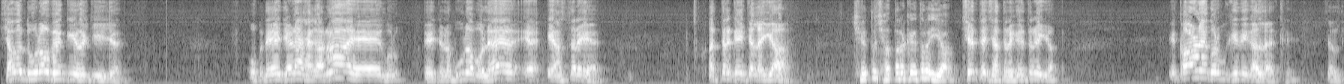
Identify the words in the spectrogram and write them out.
ਸ਼ਬਦ ਦੂਰੋਂ ਫੈਂਕੀ ਹੋਈ ਚੀਜ਼ ਹੈ। ਉਪਦੇਸ਼ ਜਿਹੜਾ ਹੈਗਾ ਨਾ ਇਹ ਗੁਰੂ ਇਹ ਜਿਹੜਾ ਬੂਨਾ ਬੋਲਿਆ ਇਹ- ਇਹ ਅਸਤਰ ਹੈ। ਅਤਰ ਕੇ ਚਲਈਆ। ਛਿਤ ਛਤਰ ਕੇ ਧਰਈਆ। ਛਿੱਤ ਛਤਰ ਕੇ ਤਰਈਆ ਇਹ ਕੌਣ ਹੈ ਗੁਰਮੁਖੀ ਦੀ ਗੱਲ ਹੈ ਇੱਥੇ? ਚਲਦੀ।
